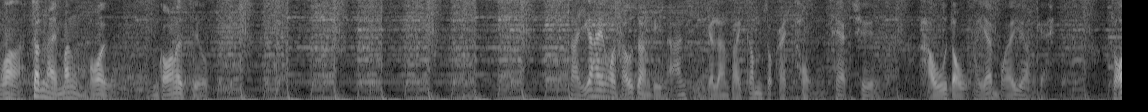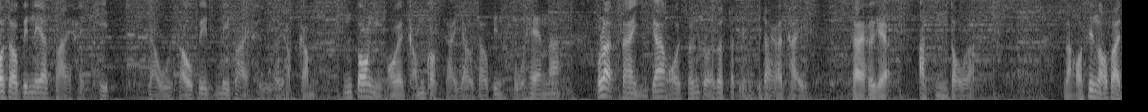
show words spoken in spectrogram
哇！真係掹唔開㗎，唔講得笑。嗱，而家喺我手上邊眼前嘅兩塊金屬係同尺寸，厚度係一模一樣嘅。左手邊呢一塊係鐵，右手邊呢塊係鋁合金。咁當然我嘅感覺就係右手邊好輕啦。好啦，但係而家我想做一個實驗俾大家睇，就係佢嘅硬度啦。嗱，我先攞塊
